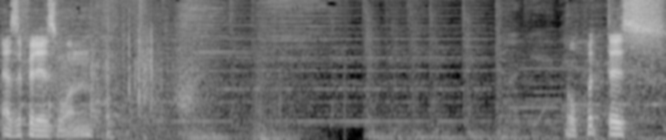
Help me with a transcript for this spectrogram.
as if it is one. We'll put this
